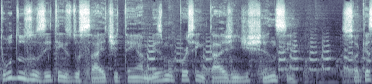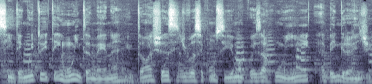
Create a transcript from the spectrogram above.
todos os itens do site têm a mesma porcentagem de chance. Só que assim, tem muito item ruim também, né? Então a chance de você conseguir uma coisa ruim é bem grande.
